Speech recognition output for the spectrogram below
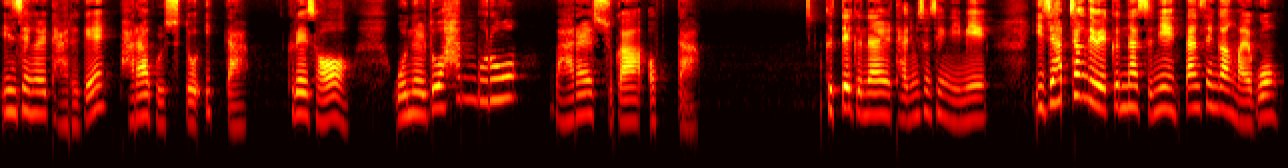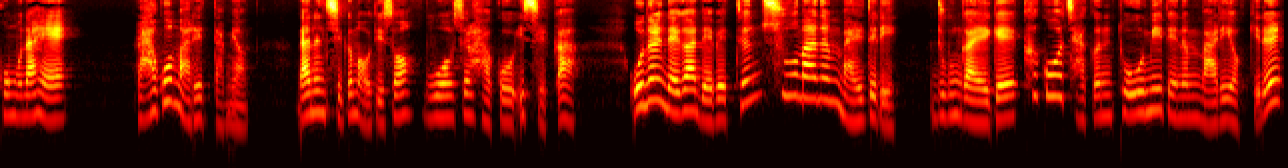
인생을 다르게 바라볼 수도 있다. 그래서 오늘도 함부로 말할 수가 없다. 그때 그날 담임 선생님이 이제 합창대회 끝났으니 딴 생각 말고 공부나 해. 라고 말했다면 나는 지금 어디서 무엇을 하고 있을까? 오늘 내가 내뱉은 수많은 말들이 누군가에게 크고 작은 도움이 되는 말이었기를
